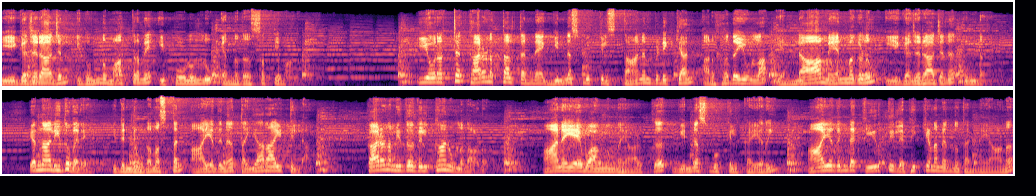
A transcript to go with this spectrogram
ഈ ഗജരാജൻ ഇതൊന്നു മാത്രമേ ഇപ്പോഴുള്ളൂ എന്നത് സത്യമാണ്. ഈ ഒരൊറ്റ കാരണത്താൽ തന്നെ ഗിന്നസ് ബുക്കിൽ സ്ഥാനം പിടിക്കാൻ അർഹതയുള്ള എല്ലാ മേന്മകളും ഈ ഗജരാജന് ഉണ്ട്. എന്നാൽ ഇതുവരെ ഇതിന്റെ ഉടമസ്ഥൻ ആയതിന് തയ്യാറായിട്ടില്ല. കാരണം ഇത് വിൽക്കാനുള്ളതാണ്. ആനയെ വാങ്ങുന്നയാൾക്ക് ഗിന്നസ് ബുക്കിൽ കയറി ആയതിന്റെ കീർത്തി ലഭിക്കണമെന്ന് തന്നെയാണ്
